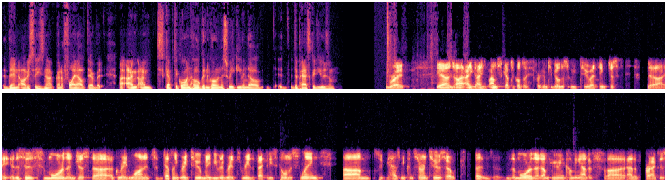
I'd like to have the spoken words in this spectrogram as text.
then obviously he's not going to fly out there. But I, I'm I'm skeptical on Hogan going this week, even though the Pats could use him. Right. Yeah, I, I I'm skeptical to, for him to go this week too. I think just uh, this is more than just uh, a grade one. It's definitely a grade two, maybe even a grade three. The fact that he's still in a sling um, has me concerned too. So uh, the more that I'm hearing coming out of uh, out of practice,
